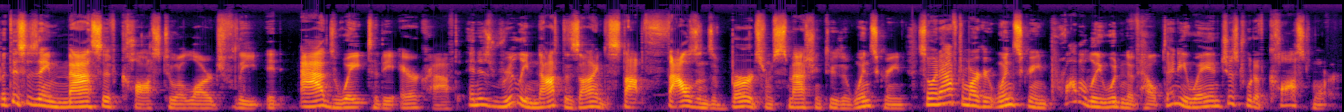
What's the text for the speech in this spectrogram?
but this is a massive cost to a large fleet. It adds weight to the aircraft and is really not designed to stop thousands of birds from smashing through the windscreen, so an aftermarket windscreen probably wouldn't have helped anyway and just would have cost more.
